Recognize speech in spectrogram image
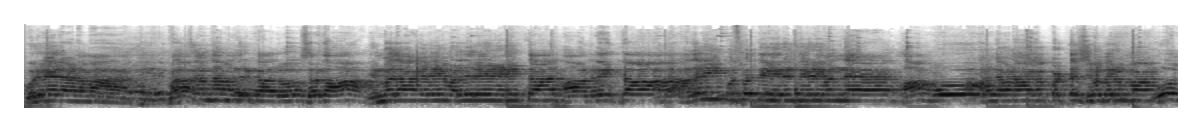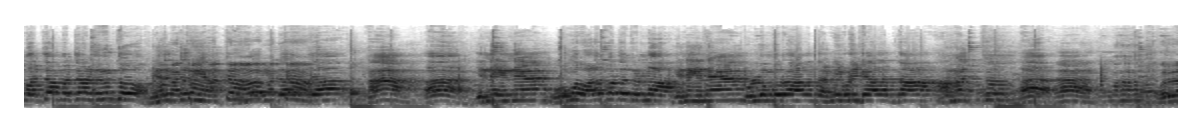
ஒருவேளை நம்ம மச்சான் தான் வந்திருக்காரோ? சதா அதனை புஷ்பத்தில் இருந்து வெளிவந்த ஆமோ. ஆண்டவனாகப்பட்ட சிவபெருமான். ஓ மச்சான் மச்சான் நிறுத்தும்? மச்சான், மச்சான். ஆ, என்ன என்ன? உங்க வளப்பத்த சொன்னா. என்ன என்ன? உள்ளுங்குறாவும் தண்ணி குடிக்காதத்தான். ஆ, ஒரு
